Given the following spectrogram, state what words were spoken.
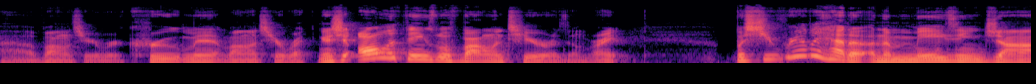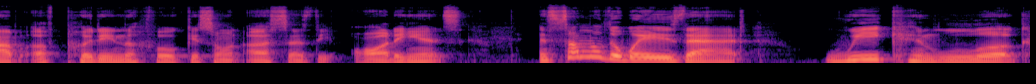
uh, volunteer recruitment, volunteer recognition, all the things with volunteerism, right? But she really had a, an amazing job of putting the focus on us as the audience and some of the ways that we can look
